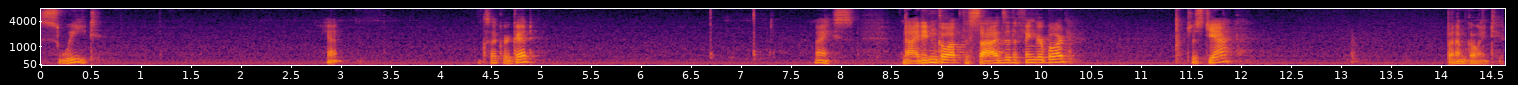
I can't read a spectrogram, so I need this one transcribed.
Sweet. Yeah. Looks like we're good. Nice. Now I didn't go up the sides of the fingerboard just yet, but I'm going to.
